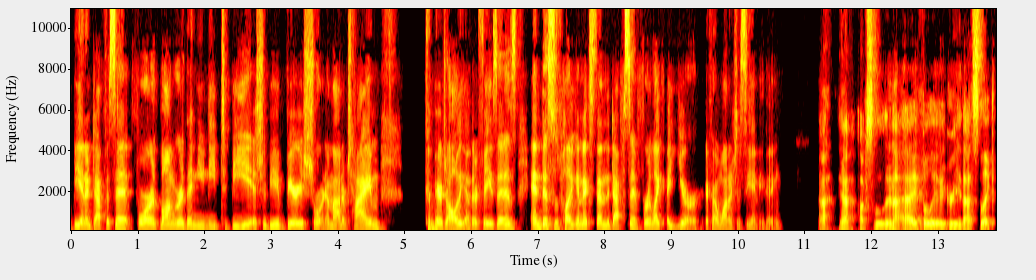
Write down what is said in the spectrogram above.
be in a deficit for longer than you need to be. It should be a very short amount of time compared to all the other phases. And this was probably going to extend the deficit for like a year if I wanted to see anything. Yeah, yeah, absolutely. And I, I fully agree. That's like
